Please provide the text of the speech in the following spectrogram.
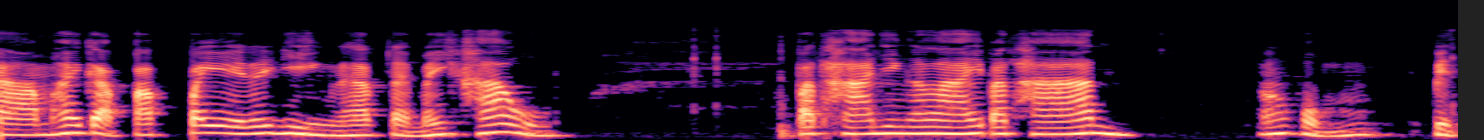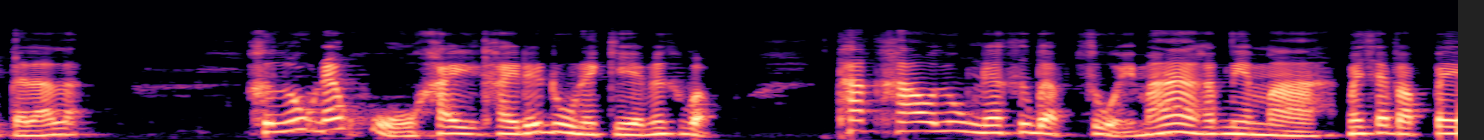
งามๆให้กับปัปเป้ได้ยิงนะครับ แต่ไม่เข้า ประธานยิงอะไรประธานอ้าผมปิดไปแล้วล่ะ คือลูกเนี้ยโหใครใครได้ดูในเกมนี่คือแบบ ถ้าเข้าลูกเนี้ยคือแบบสวยมากครับเนียมา ไม่ใช่ปัปเป้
